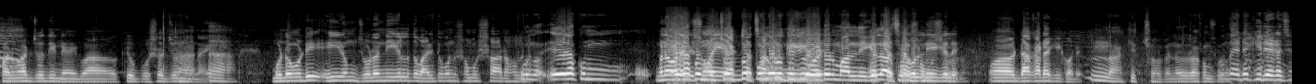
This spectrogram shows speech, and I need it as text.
ফার্মার যদি নেয় বা কেউ পোষার জন্য নেয় হ্যাঁ। মোটামুটি এইরকম জোড়া নিয়ে গেলে তো বাড়িতে কোনো সমস্যা আর হবে না। এরকম মানে এরকম সময় চোদ্দ একটা ছাগল পনেরো নিয়ে কেজি গেলে- ওয়েটের মাল নিয়ে গেলে আর ছাগল নিয়ে গেলে ডাকাডাকি করে। না। কিচ্ছু হবে না ওরকম কোনো এটা কি রেট আছে?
